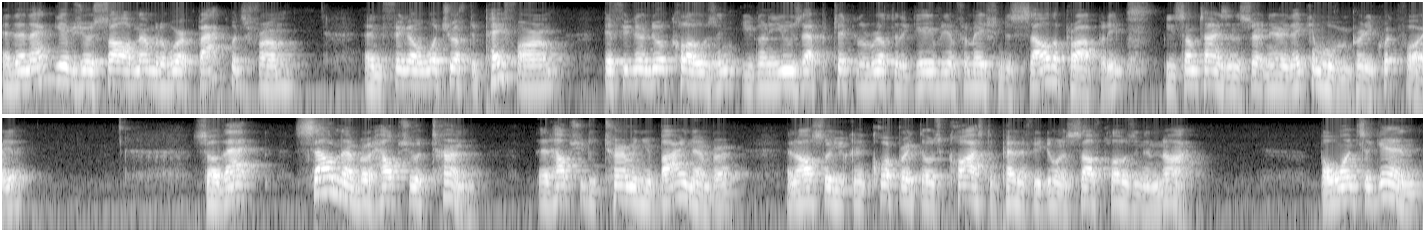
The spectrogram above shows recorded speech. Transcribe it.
and then that gives you a solid number to work backwards from and figure out what you have to pay for them. If you're going to do a closing, you're going to use that particular realtor that gave the information to sell the property, because sometimes in a certain area they can move them pretty quick for you. So that sell number helps you a ton that helps you determine your buy number and also you can incorporate those costs depending if you're doing a self-closing or not. But once again,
